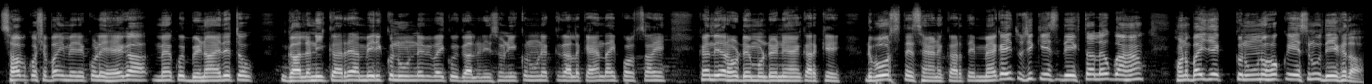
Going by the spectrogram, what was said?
ਸਭ ਕੁਝ ਬਾਈ ਮੇਰੇ ਕੋਲੇ ਹੈਗਾ। ਮੈਂ ਕੋਈ ਬਿਨਾ ਇਹਦੇ ਤੋਂ ਗੱਲ ਨਹੀਂ ਕਰ ਰਿਹਾ। ਮੇਰੀ ਕਾਨੂੰਨ ਨੇ ਵੀ ਬਾਈ ਕੋਈ ਗੱਲ ਨਹੀਂ ਸੁਣੀ। ਕਾਨੂੰਨ ਇੱਕ ਗੱਲ ਕਹਿੰਦਾ ਸੀ, ਪੁਲਿਸ ਵਾਲੇ ਕਹਿੰਦੇ, ਯਾਰ ਤੁਹਾਡੇ ਮੁੰਡੇ ਨੇ ਐਂ ਕਰਕੇ ਡਿਵੋਰਸ ਤੇ ਸਾਈਨ ਕਰਤੇ। ਮੈਂ ਕਿਹਾ ਜੀ, ਤੁਸੀਂ ਕੇਸ ਦੇਖਤਾ ਲਊਗਾ ਹਾਂ? ਹੁਣ ਬਾਈ ਜੇ ਕਾਨੂੰਨ ਉਹ ਕੇਸ ਨੂੰ ਦੇਖਦਾ,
